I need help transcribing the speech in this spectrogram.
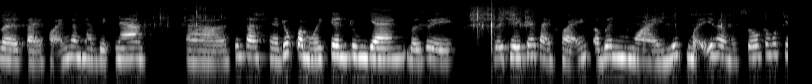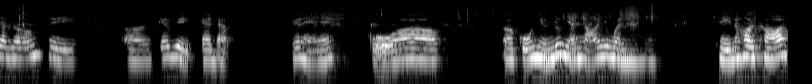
về tài khoản ngân hàng Việt Nam. À, chúng ta sẽ rút qua một cái kênh trung gian bởi vì đôi khi cái tài khoản ở bên ngoài nước Mỹ hay một số các quốc gia lớn thì uh, cái việc cài đặt cái thẻ của uh, của những nước nhỏ nhỏ như mình thì nó hơi khó.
